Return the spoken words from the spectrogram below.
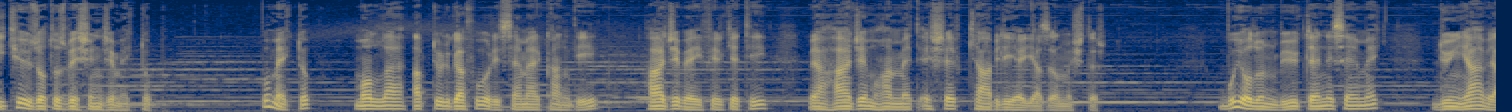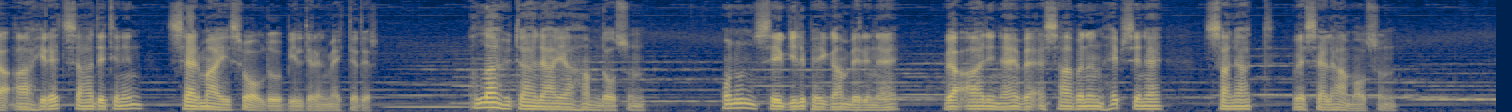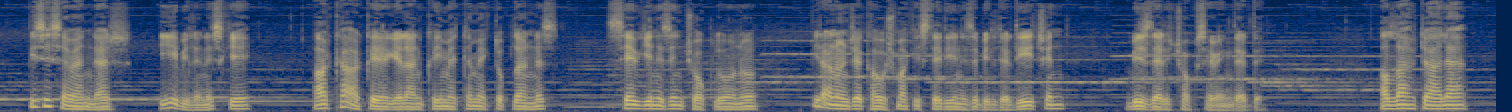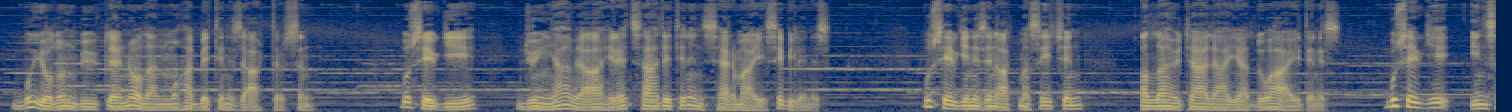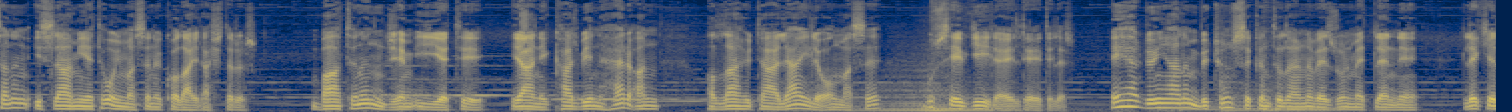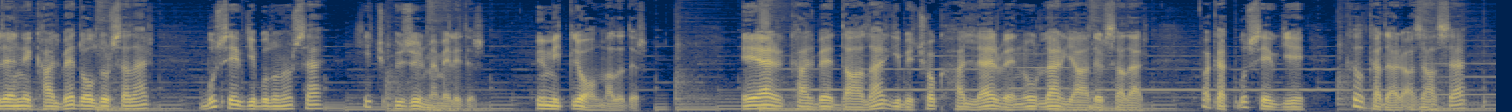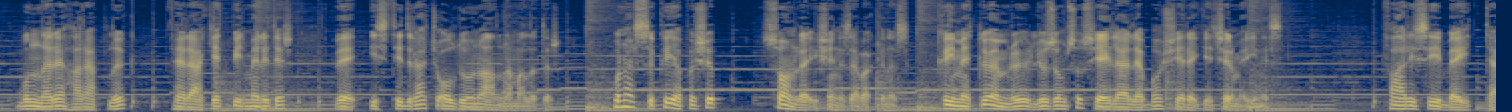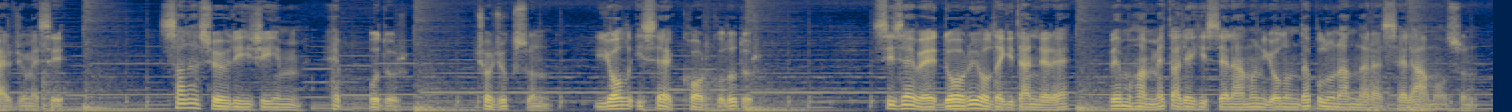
235. mektup. Bu mektup Molla Abdülgafur Semerkandi, Hacı Bey Firketi ve Hacı Muhammed Eşref Kabili'ye yazılmıştır. Bu yolun büyüklerini sevmek dünya ve ahiret saadetinin sermayesi olduğu bildirilmektedir. Allahü Teala'ya hamdolsun. Onun sevgili peygamberine ve aline ve eshabının hepsine salat ve selam olsun. Bizi sevenler iyi biliniz ki arka arkaya gelen kıymetli mektuplarınız sevginizin çokluğunu bir an önce kavuşmak istediğinizi bildirdiği için bizleri çok sevindirdi. Allahü Teala bu yolun büyüklerine olan muhabbetinizi arttırsın. Bu sevgiyi dünya ve ahiret saadetinin sermayesi biliniz. Bu sevginizin artması için Allahü Teala'ya dua ediniz. Bu sevgi insanın İslamiyete uymasını kolaylaştırır. Batının cemiyeti yani kalbin her an Allahü Teala ile olması bu sevgiyle elde edilir. Eğer dünyanın bütün sıkıntılarını ve zulmetlerini, lekelerini kalbe doldursalar, bu sevgi bulunursa hiç üzülmemelidir. Ümitli olmalıdır. Eğer kalbe dağlar gibi çok haller ve nurlar yağdırsalar, fakat bu sevgi kıl kadar azalsa, bunları haraplık, felaket bilmelidir ve istidraç olduğunu anlamalıdır. Buna sıkı yapışıp sonra işinize bakınız. Kıymetli ömrü lüzumsuz şeylerle boş yere geçirmeyiniz. Farisi Beyt tercümesi Sana söyleyeceğim hep budur. Çocuksun, yol ise korkuludur. Size ve doğru yolda gidenlere ve Muhammed aleyhisselamın yolunda bulunanlara selam olsun.''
